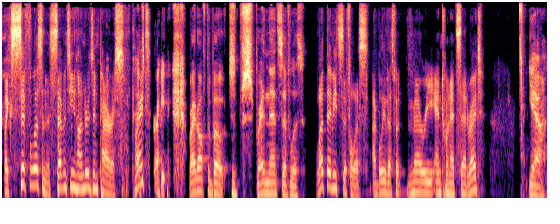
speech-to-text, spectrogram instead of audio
like syphilis in the 1700s in Paris. Right, that's right, right off the boat, just spreading that syphilis. Let them eat syphilis. I believe that's what Marie Antoinette said. Right? Yeah,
